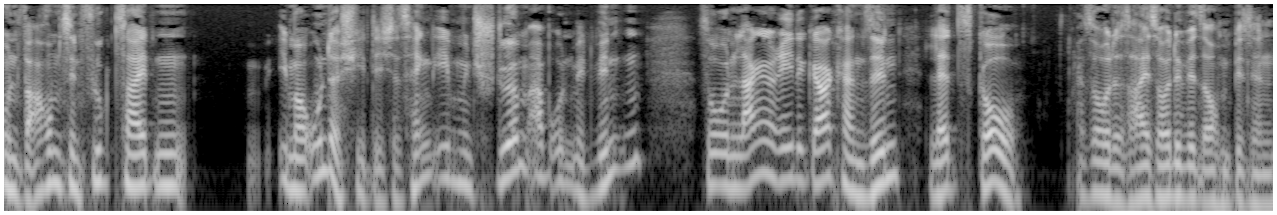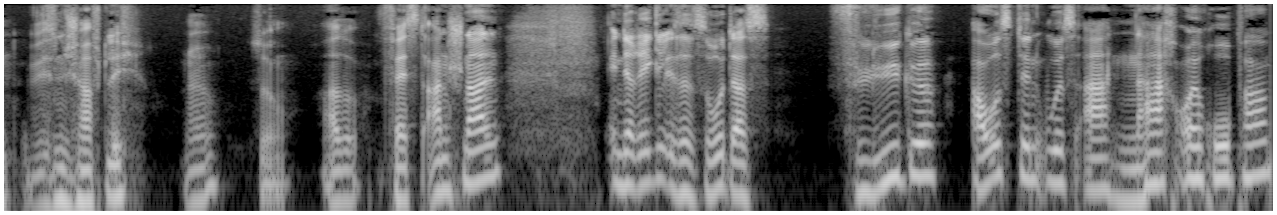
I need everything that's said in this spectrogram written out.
und warum sind Flugzeiten immer unterschiedlich? Das hängt eben mit Stürmen ab und mit Winden. So, und lange Rede gar keinen Sinn. Let's go. So, das heißt, heute wird es auch ein bisschen wissenschaftlich. Ne? So, also fest anschnallen. In der Regel ist es so, dass Flüge aus den USA nach Europa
